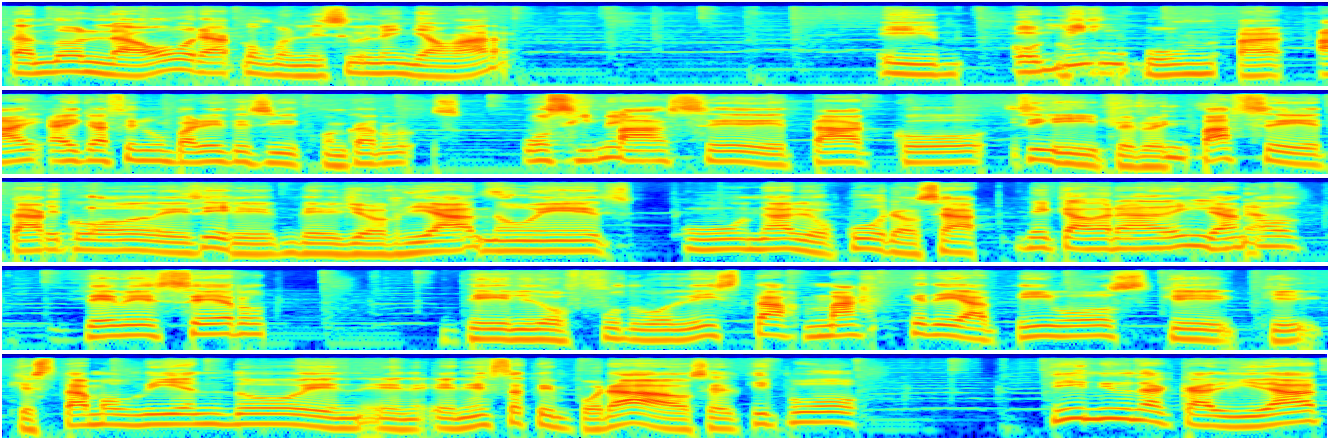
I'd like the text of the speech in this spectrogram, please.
dando la hora, como le suelen llamar. Eh, Un- hay, hay que hacer un paréntesis, Juan Carlos. Un Osimhen. pase de taco. Sí, pero el pase de taco de, Sí. de, de es una locura. O sea, de debe ser de los futbolistas más creativos que, que- que estamos viendo en, en- en esta temporada. O sea, el tipo tiene una calidad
